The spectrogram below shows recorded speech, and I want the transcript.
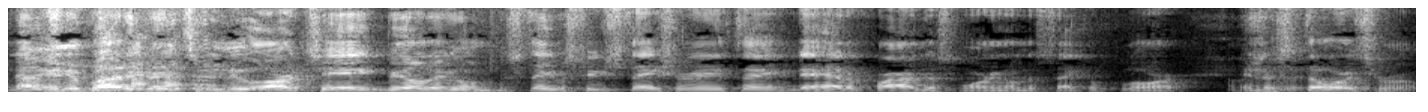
Now, anybody been to the new RTA building on the Staples Street Station or anything? They had a fire this morning on the second floor in the storage room.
